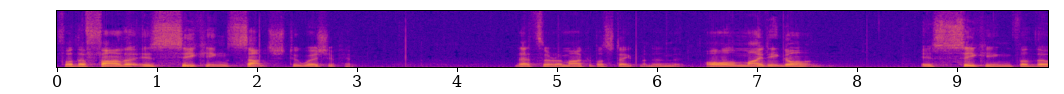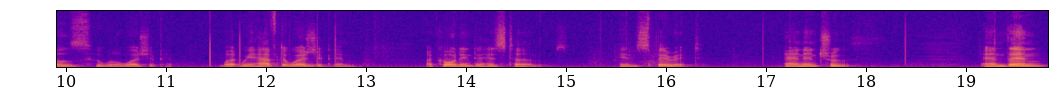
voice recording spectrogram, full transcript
for the Father is seeking such to worship him. That's a remarkable statement, isn't it? Almighty God is seeking for those who will worship him. But we have to worship him according to his terms, in spirit and in truth. And then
